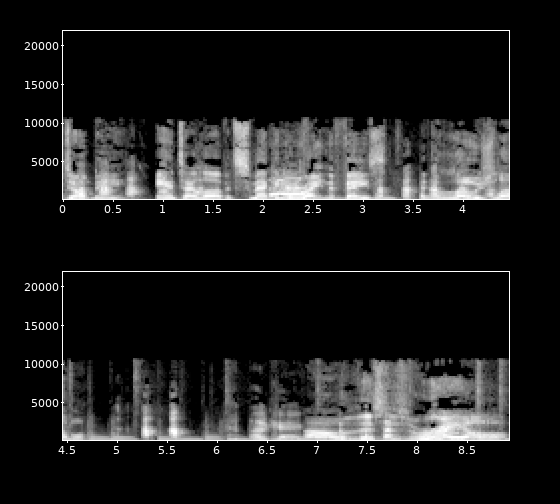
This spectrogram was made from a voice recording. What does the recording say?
Don't be anti love. It's smacking you right in the face at the Loge level. Okay. Oh, this is real.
